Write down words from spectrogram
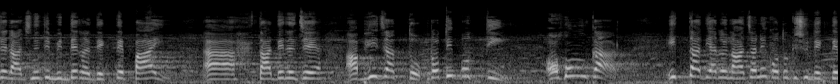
যে রাজনীতিবিদদের দেখতে পাই তাদের যে আভিজাত্য প্রতিপত্তি অহংকার ইত্যাদি আরও না জানে কত কিছু দেখতে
